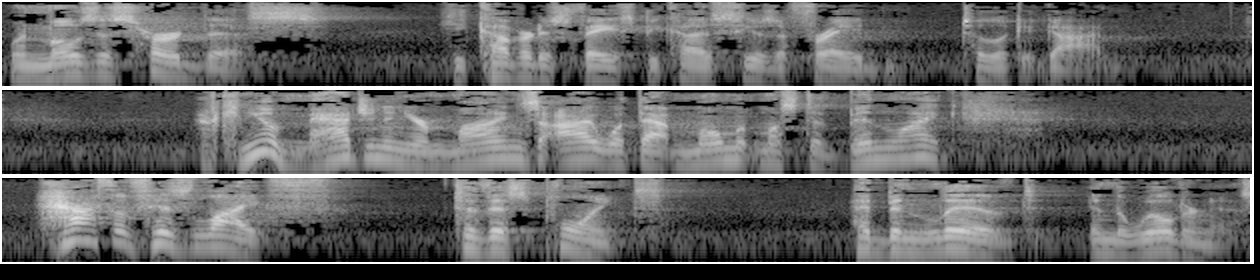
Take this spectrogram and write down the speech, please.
When Moses heard this, he covered his face because he was afraid to look at God. Now, can you imagine in your mind's eye what that moment must have been like? Half of his life to this point had been lived in the wilderness.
